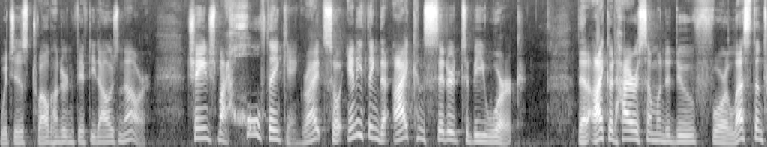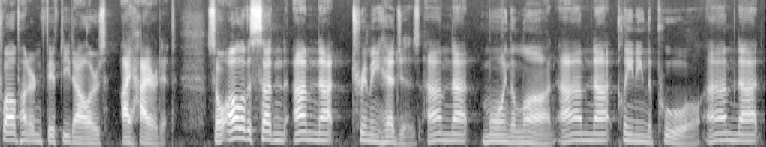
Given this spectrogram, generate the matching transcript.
which is $1,250 an hour. Changed my whole thinking, right? So anything that I considered to be work that I could hire someone to do for less than $1,250, I hired it. So all of a sudden, I'm not trimming hedges. I'm not mowing the lawn. I'm not cleaning the pool. I'm not,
